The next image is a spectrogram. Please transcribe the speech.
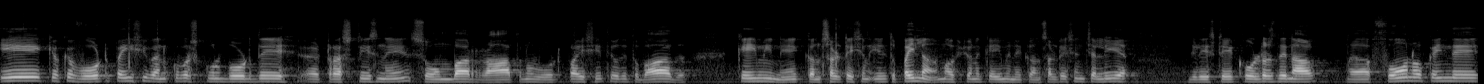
ਇਹ ਕਿਉਂਕਿ ਵੋਟ ਪਈ ਸੀ ਵੈਨਕੂਵਰ ਸਕੂਲ ਬੋਰਡ ਦੇ ਟਰਸਟੀਜ਼ ਨੇ ਸੋਮਵਾਰ ਰਾਤ ਨੂੰ ਵੋਟ ਪਾਈ ਸੀ ਤੇ ਉਹਦੇ ਤੋਂ ਬਾਅਦ ਕਈ ਮਹੀਨੇ ਕੰਸਲਟੇਸ਼ਨ ਇਹਦੇ ਤੋਂ ਪਹਿਲਾਂ ਮਾਫੀ ਚਾਹੁੰਦਾ ਕਈ ਮਹੀਨੇ ਕੰਸਲਟੇਸ਼ਨ ਚੱਲੀ ਆ ਜਿਹੜੀ ਸਟੇਕ ਹੋਲਡਰਸ ਦੇ ਨਾਲ ਫੋਨ ਉਹ ਕਹਿੰਦੇ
